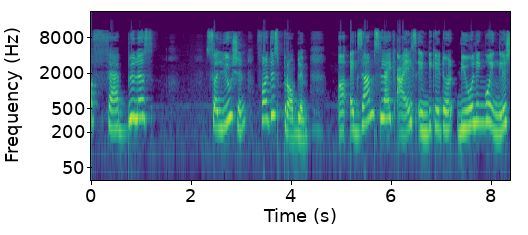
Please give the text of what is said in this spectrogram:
a fabulous solution for this problem uh, exams like IELTS Indicator, Duolingo English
